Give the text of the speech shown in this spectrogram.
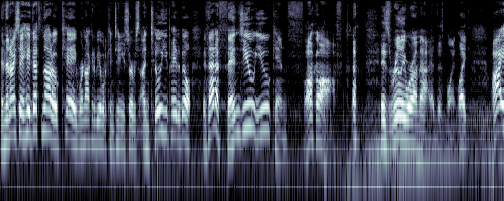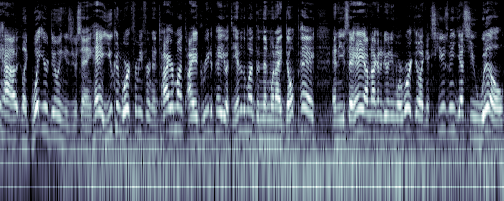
and then I say, hey, that's not okay. We're not going to be able to continue service until you pay the bill. If that offends you, you can fuck off. is really where I'm at at this point. Like, I have, like, what you're doing is you're saying, hey, you can work for me for an entire month. I agree to pay you at the end of the month. And then when I don't pay and you say, hey, I'm not going to do any more work, you're like, excuse me? Yes, you will.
